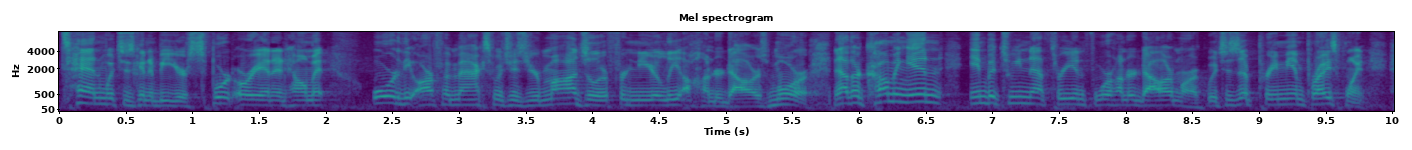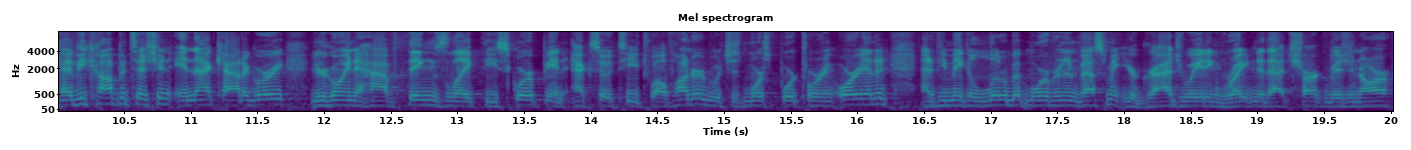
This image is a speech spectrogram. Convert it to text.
10, which is going to be your sport oriented helmet or the RPHA Max, which is your modular for nearly $100 more. Now they're coming in in between that three and $400 mark, which is a premium price point. Heavy competition in that category. You're going to have things like the Scorpion EXO-T1200, which is more sport touring oriented. And if you make a little bit more of an investment, you're graduating right into that Shark Vision R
